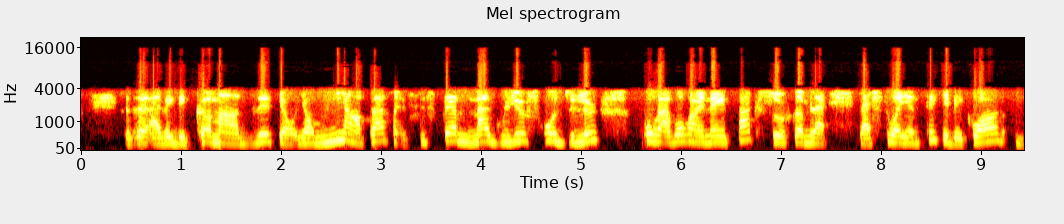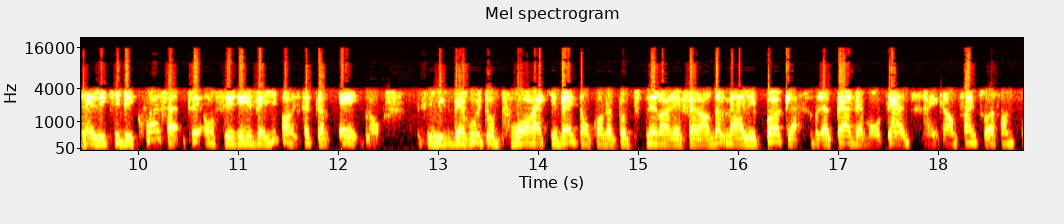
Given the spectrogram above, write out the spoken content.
avec des commandites, ils ont, mis en place un système magouilleux, frauduleux pour avoir un impact sur comme la, citoyenneté québécoise. Ben, les Québécois, ça, on s'est réveillés, on a fait comme, hey, bon, les libéraux étaient au pouvoir à Québec, donc on n'a pas pu tenir un référendum, mais à l'époque, la souveraineté avait monté à 55-60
